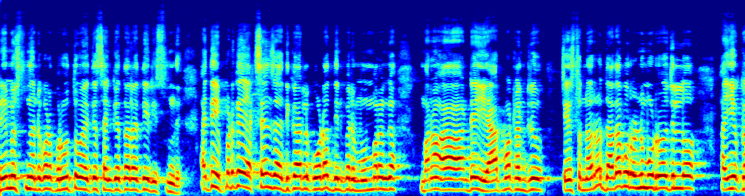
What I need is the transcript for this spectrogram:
నియమిస్తుందని నియమిస్తుందంటే కూడా ప్రభుత్వం అయితే సంకేతాలు అయితే ఇస్తుంది. అయితే ఇప్పటికే ఎక్సైజ్ అధికారులు కూడా దీనిపై ముమ్మరంగా మనం అంటే ఏర్పాట్లు చేస్తున్నారు. దాదాపు రెండు మూడు రోజుల్లో ఈ యొక్క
